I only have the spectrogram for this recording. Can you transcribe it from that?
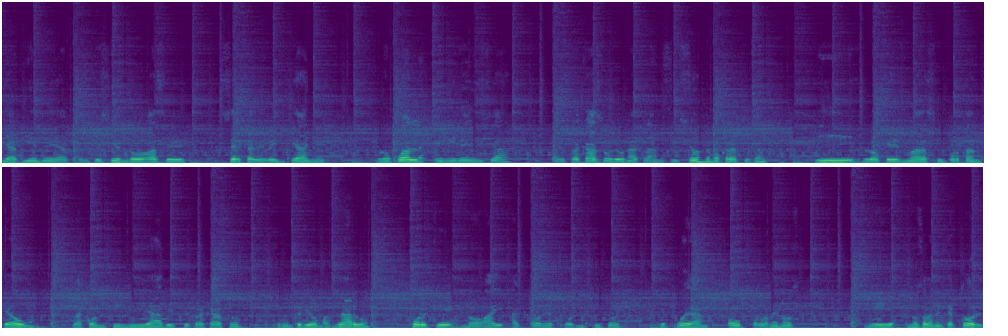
ya viene aconteciendo hace cerca de 20 años, lo cual evidencia el fracaso de una transición democrática y lo que es más importante aún, la continuidad de este fracaso por un periodo más largo, porque no hay actores políticos que puedan, o por lo menos eh, no solamente actores,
